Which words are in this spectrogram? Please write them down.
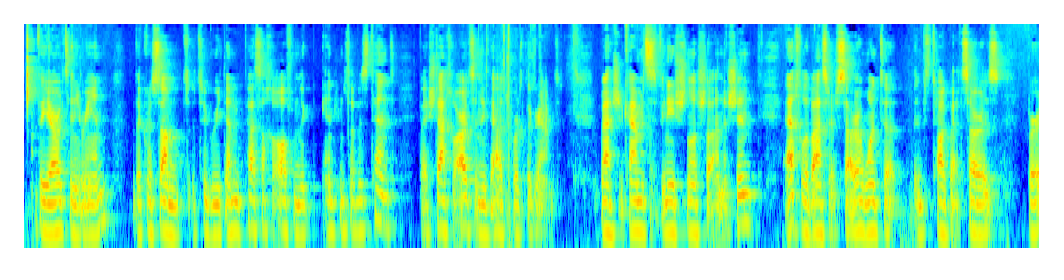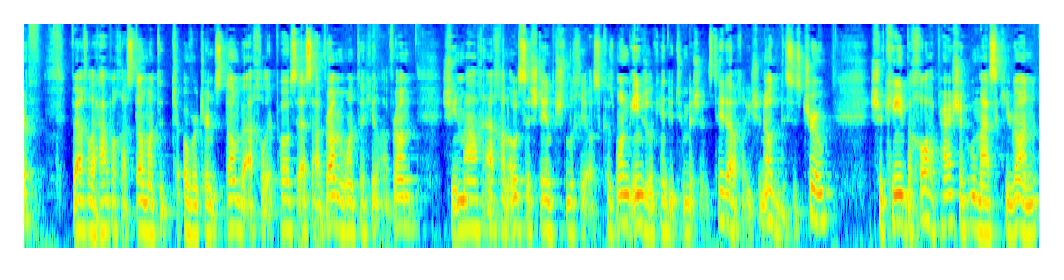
Vayar, and he ran. The Krasam to, to greet them, Pesach all from the entrance of his tent. Vaishtach Arts, and he bowed towards the ground. Rashi comments, Vinesh Lasha Anashim. Echel Basar Sarah want to talk about Sarah's birth. V'echel Havach Stom want to overturn Stom. V'echel Erpos Es Avram want to heal Avram. Shin Malach Echan Osa Shteim Shluchios. Because one angel can't do two missions. Teidach, you should know that this is true. Shekein B'chol HaParsha Hu Maskiran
